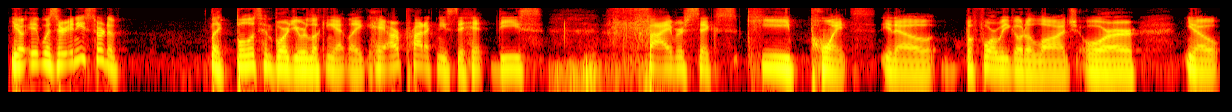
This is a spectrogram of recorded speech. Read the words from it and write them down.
you know, it was there any sort of like bulletin board you were looking at like hey our product needs to hit these five or six key points you know before we go to launch or you know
